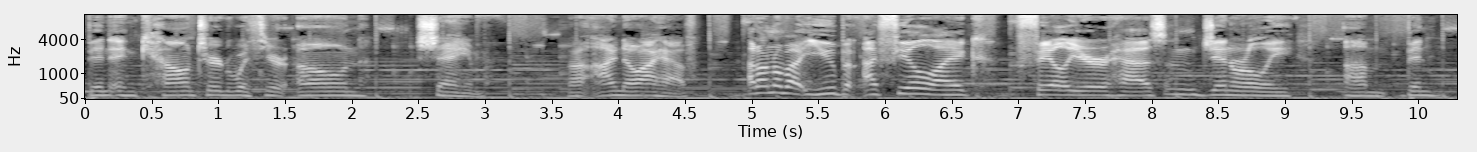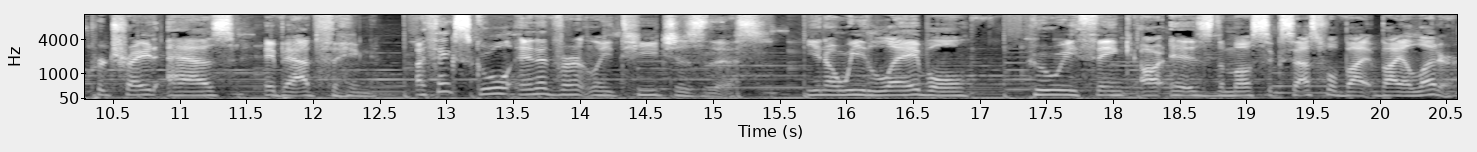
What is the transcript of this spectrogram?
been encountered with your own shame? Uh, I know I have. I don't know about you, but I feel like failure has generally um, been portrayed as a bad thing. I think school inadvertently teaches this. You know, we label who we think are, is the most successful by, by a letter.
